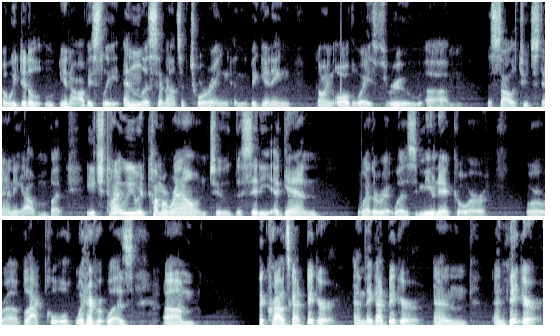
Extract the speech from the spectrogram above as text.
uh, we did a you know obviously endless amounts of touring in the beginning, going all the way through um, the Solitude Standing album, but each time we would come around to the city again, whether it was Munich or or uh, Blackpool, whatever it was, um, the crowds got bigger and they got bigger and and bigger,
